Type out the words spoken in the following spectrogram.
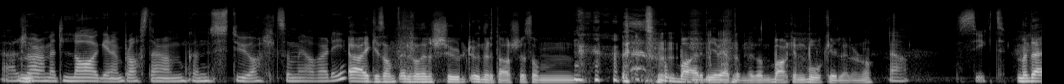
Ja, Eller så har de et lager en plass der de kan stue alt som er av verdi. Ja, ikke sant? Eller sånn en skjult underetasje som, som bare de vet om, liksom, bak en bokhylle eller noe. Ja, Sykt. Men det,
